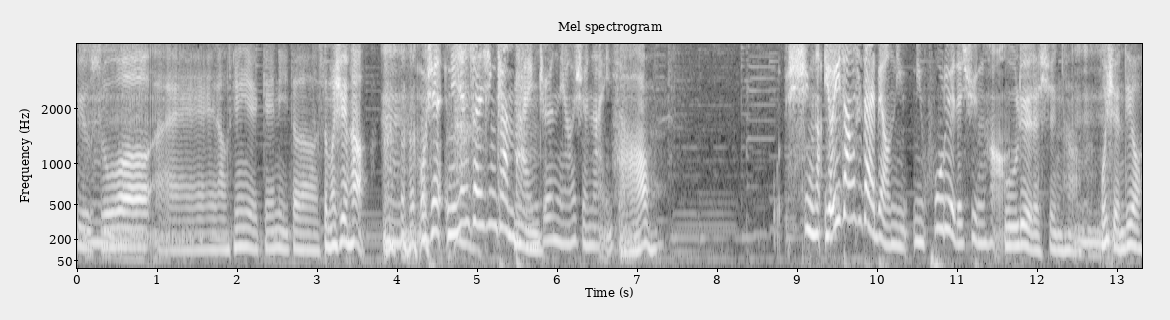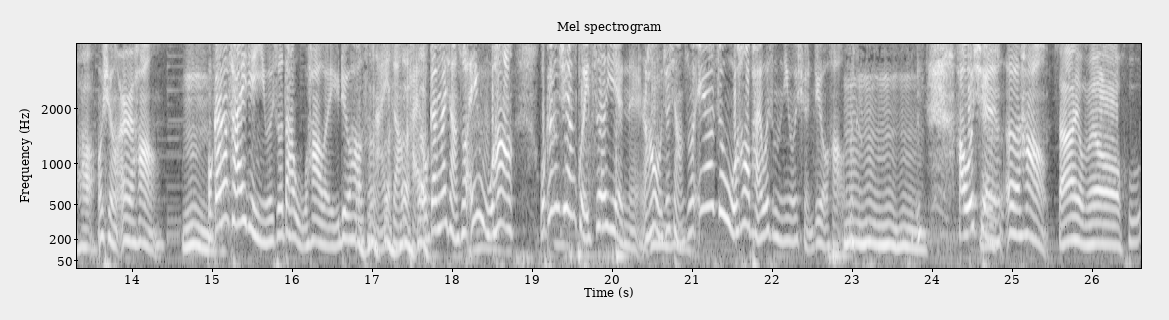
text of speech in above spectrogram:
比如说，哎，老天爷给你的什么讯号？嗯，我先 你先专心看牌，你觉得你要选哪一张？好。讯号有一张是代表你你忽略的讯号，忽略的讯号。我选六号，我选二号。嗯，我刚刚差一点以为说到五号哎，六号是哪一张牌？我刚刚想说，哎，五号，我刚刚居然鬼遮眼呢。然后我就想说，哎呀，这五号牌为什么你有选六号？嗯嗯嗯嗯。好，我选二号。大家有没有呼？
